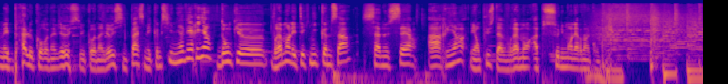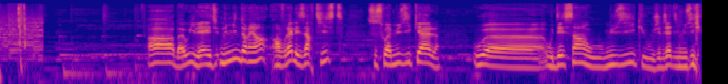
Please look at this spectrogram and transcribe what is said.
mais pas le coronavirus. Le coronavirus, il passe, mais comme s'il n'y avait rien. Donc, vraiment, les techniques comme ça, ça ne sert à rien. Et en plus, t'as vraiment absolument l'air Ah bah oui, mine de rien, en vrai, les artistes, ce soit musical ou, euh, ou dessin ou musique ou j'ai déjà dit musique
